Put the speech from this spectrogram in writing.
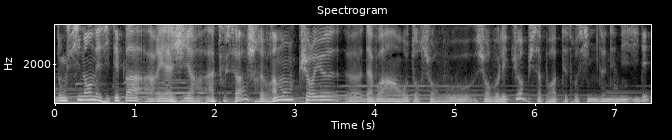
Donc sinon, n'hésitez pas à réagir à tout ça. Je serais vraiment curieux euh, d'avoir un retour sur vos, sur vos lectures, puis ça pourra peut-être aussi me donner des idées.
